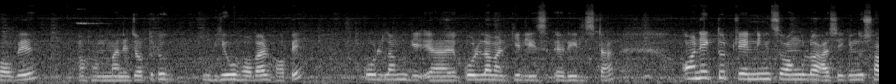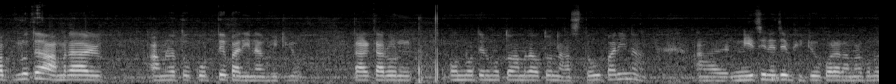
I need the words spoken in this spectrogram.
হবে মানে যতটুকু ভিউ হবার হবে করলাম করলাম আর কি রিলসটা। অনেক তো ট্রেন্ডিং সংগুলো আসে, কিন্তু সবগুলোতে আমরা আমরা তো করতে পারি না ভিডিও তার কারণ অন্যদের মতো আমরা অত নাচতেও পারি না, আর নেচে নেচে ভিডিও করার আমার কোনো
